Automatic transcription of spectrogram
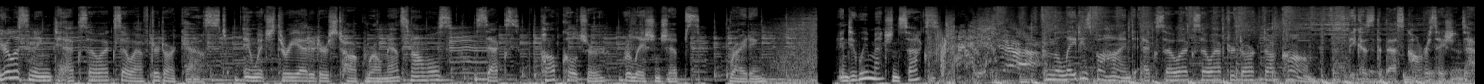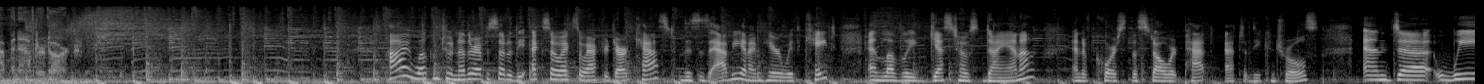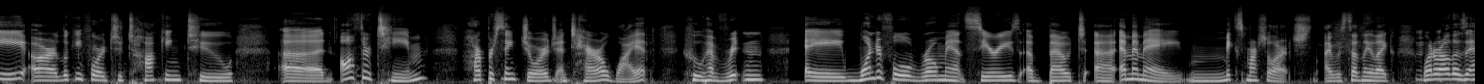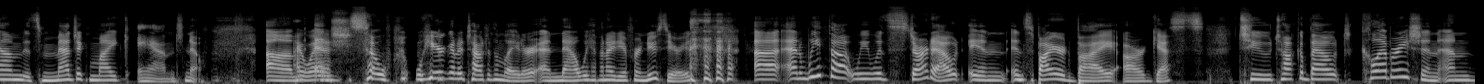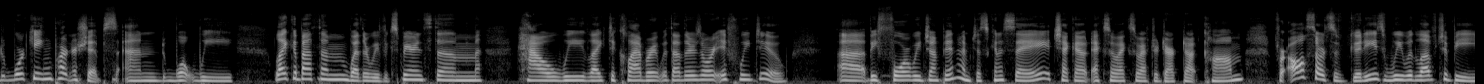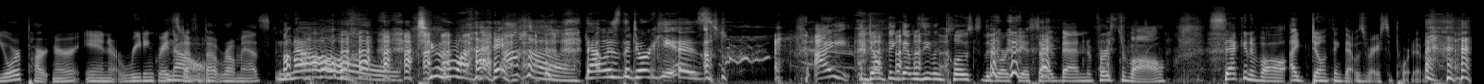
You're listening to XOXO After Darkcast, in which three editors talk romance novels, sex, pop culture, relationships, writing. And did we mention sex? Yeah! From the ladies behind XOXOAfterDark.com, because the best conversations happen after dark. Hi, welcome to another episode of the XOXO After Dark cast. This is Abby, and I'm here with Kate and lovely guest host Diana, and of course the stalwart Pat at the controls. And uh, we are looking forward to talking to uh, an author team, Harper St. George and Tara Wyatt, who have written a wonderful romance series about uh, MMA, mixed martial arts. I was suddenly like, what are all those M? It's Magic Mike and no. Um, I wish. And so we're going to talk to them later. And now we have an idea for a new series. uh, and we thought we would start out in inspired by our guests to talk about collaboration and working partnerships and what we like about them, whether we've experienced them, how we like to collaborate with others, or if we do. Uh, before we jump in, I'm just going to say check out xoxoafterdark.com for all sorts of goodies. We would love to be your partner in reading great No. stuff about romance. No, too much. That was the dorkiest. I don't think that was even close to the dorkiest I've been, first of all. Second of all, I don't think that was very supportive.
